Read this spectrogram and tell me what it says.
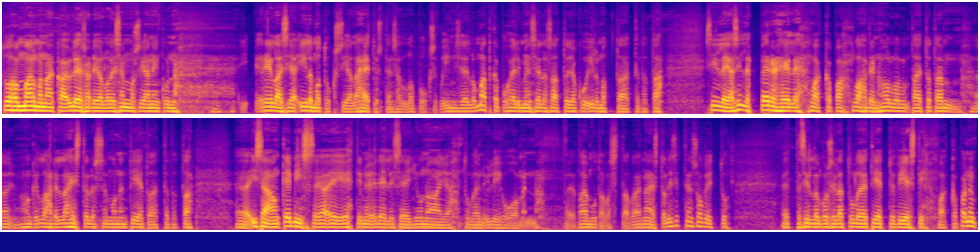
tuohon maailman aikaan Yleisradiolla oli semmoisia niin kuin erilaisia ilmoituksia lähetystensä lopuksi. Kun ihmisillä on matkapuhelimen, siellä saattoi joku ilmoittaa, että tota, sille ja sille perheelle, vaikkapa Lahden Hollon tai tota, johonkin Lahden lähistölle semmoinen tieto, että tota, isä on Kemissä ja ei ehtinyt edelliseen junaan ja tulen yli huomenna tai jotain muuta vastaavaa. Ja näistä oli sitten sovittu, että silloin kun sillä tulee tietty viesti, vaikkapa nyt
